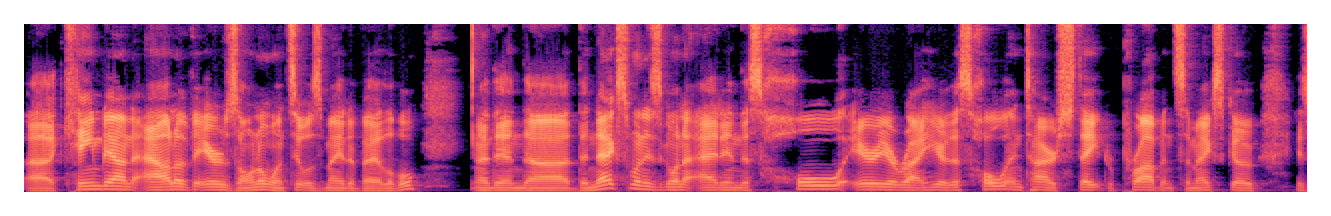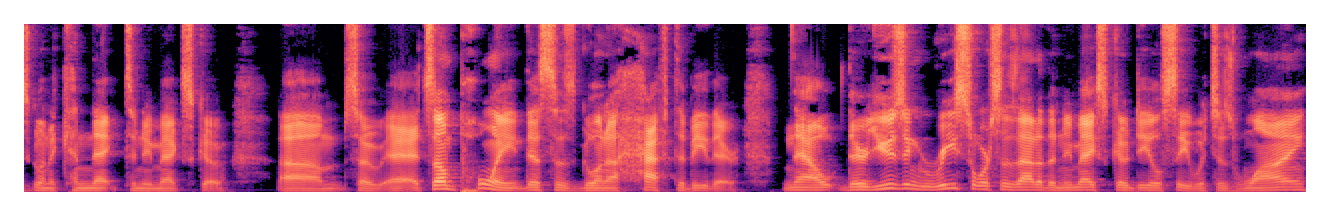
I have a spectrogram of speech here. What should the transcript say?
uh, came down out of Arizona once it was made available. And then uh, the next one is going to add in this whole area right here. This whole entire state or province of Mexico is going to connect to New Mexico. Um, so at some point, this is going to have to be there. Now, they're using resources out of the New Mexico DLC, which is why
